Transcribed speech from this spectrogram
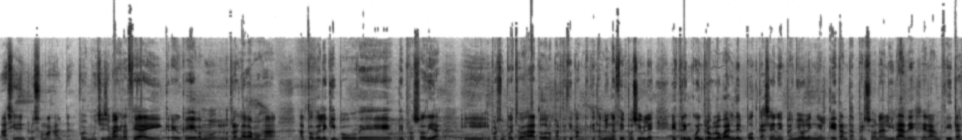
ha sido incluso más alta. Pues muchísimas gracias y creo que vamos lo trasladamos a, todo el equipo de, Prosodia y, por supuesto a todos los participantes que también hacéis posible este encuentro global del podcast en español en el que tantas personalidades se dan cita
